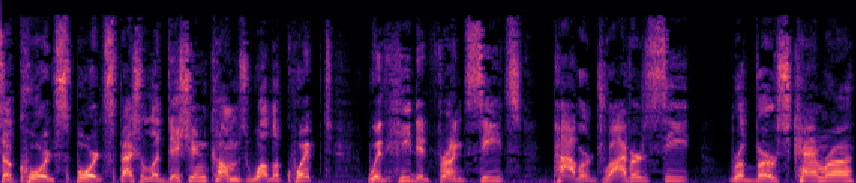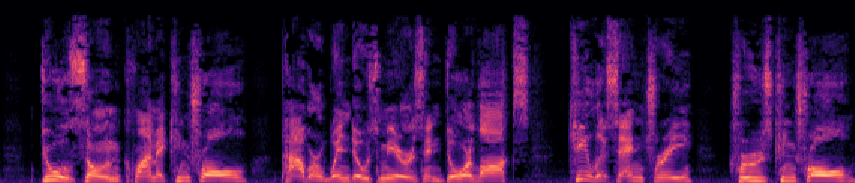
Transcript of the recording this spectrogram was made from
Accord Sport Special Edition comes well equipped with heated front seats, power driver's seat, reverse camera, dual zone climate control, power windows, mirrors, and door locks, keyless entry, cruise control,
